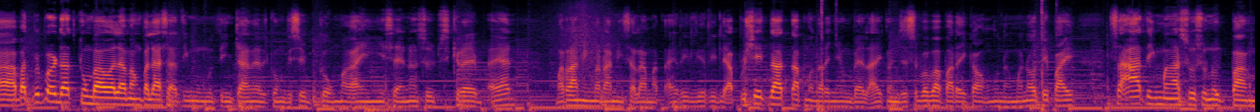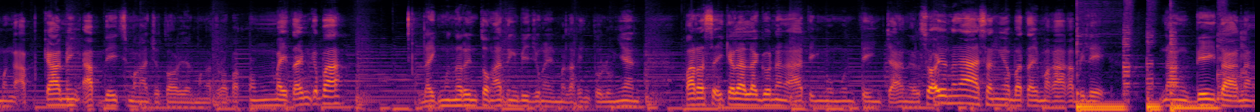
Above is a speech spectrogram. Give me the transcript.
Ah, but before that, kung bawa lamang pala sa ating mumuting channel, kung deserve kong makahingi sa'yo ng subscribe, ayan, maraming maraming salamat. I really really appreciate that. Tap mo na rin yung bell icon dyan sa baba para ikaw ang unang manotify sa ating mga susunod pang mga upcoming updates, mga tutorial, mga tropa. Kung may time ka pa, like mo na rin tong ating video ngayon, malaking tulong yan para sa ikalalago ng ating mumunting channel. So ayun na nga, saan nga ba tayo makakabili ng data ng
